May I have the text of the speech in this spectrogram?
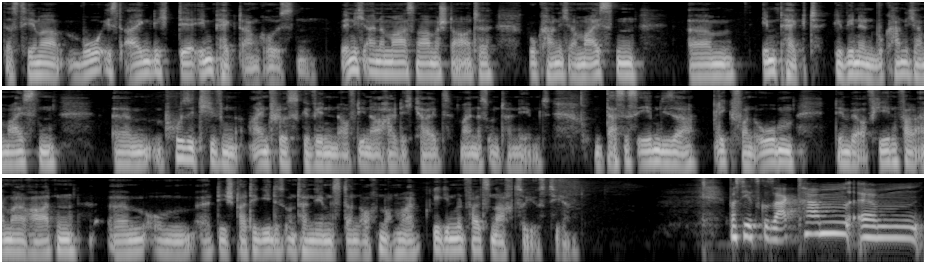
das Thema, wo ist eigentlich der Impact am größten? Wenn ich eine Maßnahme starte, wo kann ich am meisten ähm, Impact gewinnen? Wo kann ich am meisten ähm, positiven Einfluss gewinnen auf die Nachhaltigkeit meines Unternehmens. Und das ist eben dieser Blick von oben, den wir auf jeden Fall einmal raten, ähm, um äh, die Strategie des Unternehmens dann auch nochmal gegebenenfalls nachzujustieren. Was Sie jetzt gesagt haben, ähm,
